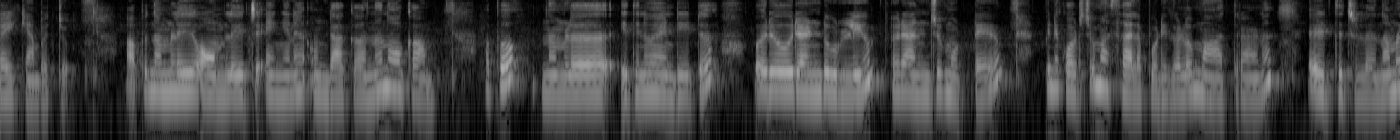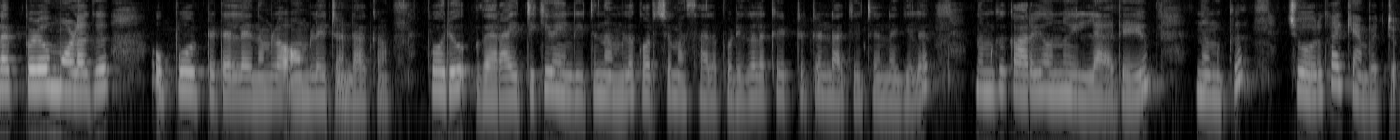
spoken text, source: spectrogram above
കഴിക്കാൻ പറ്റും. അപ്പോൾ നമ്മൾ ഈ ഓംലെറ്റ് എങ്ങനെ ഉണ്ടാക്കാമെന്ന് നോക്കാം. അപ്പോൾ നമ്മൾ ഇതിന് വേണ്ടിയിട്ട് ഒരു രണ്ട് ഉള്ളിയും ഒരു അഞ്ച് മുട്ടയും പിന്നെ കുറച്ച് മസാലപ്പൊടികളും മാത്രമാണ് എടുത്തിട്ടുള്ളത്. നമ്മളെപ്പോഴും മുളക് ഉപ്പ് ഇട്ടിട്ടല്ലേ നമ്മൾ ഓംലേറ്റ് ഉണ്ടാക്കുക. അപ്പോൾ ഒരു വെറൈറ്റിക്ക് വേണ്ടിയിട്ട് നമ്മൾ കുറച്ച് മസാലപ്പൊടികളൊക്കെ ഇട്ടിട്ട് ഉണ്ടാക്കിയിട്ടുണ്ടെങ്കിൽ നമുക്ക് കറിയൊന്നും ഇല്ലാതെയും നമുക്ക് ചോറ് കഴിക്കാൻ പറ്റും.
